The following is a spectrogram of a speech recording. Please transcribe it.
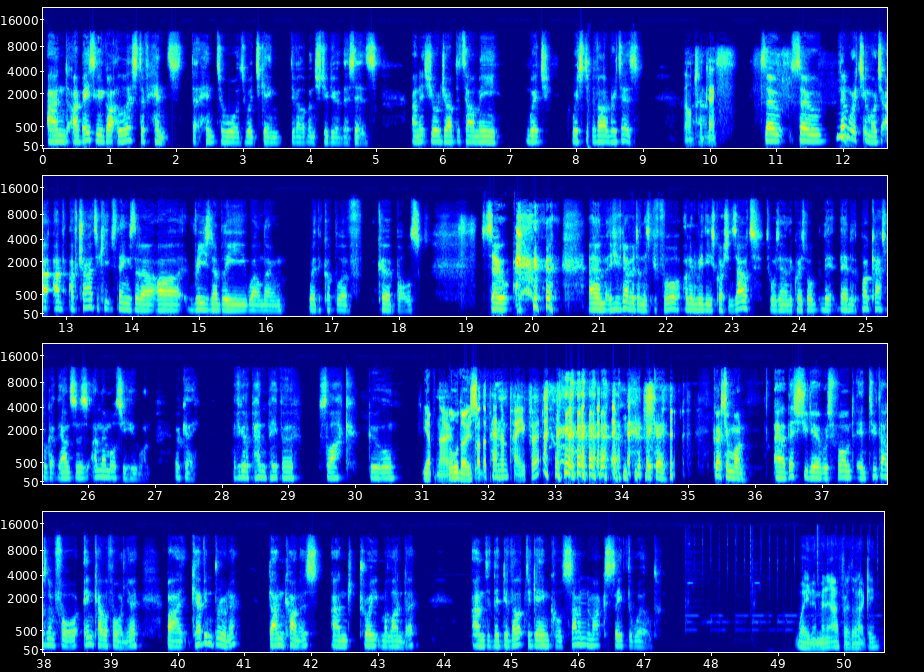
and I basically got a list of hints that hint towards which game development studio this is, and it's your job to tell me which which developer it is. God, Um, okay. So, so don't worry too much. I, I've I've tried to keep things that are, are reasonably well known with a couple of curveballs. So, um, if you've never done this before, I'm going to read these questions out towards the end of the quiz. We'll, the, the end of the podcast, we'll get the answers, and then we'll see who won. Okay. Have you got a pen, paper, Slack, Google? Yep. No, All those. Got the pen and paper. okay. Question one. Uh, this studio was formed in 2004 in California by Kevin Bruner, Dan Connors, and Troy Molander, and they developed a game called Sam and Max Save the World. Wait a minute. I've heard of that game.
